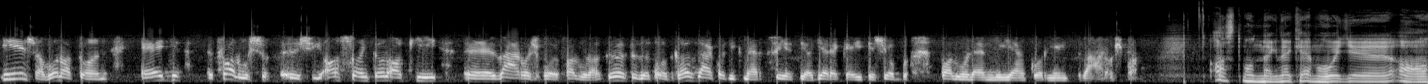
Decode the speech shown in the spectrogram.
és a vonaton egy falusi asszonytól, aki városból falura költözött, ott gazdálkodik, mert félti a gyerekeit, és jobb falun lenni ilyenkor, mint városban azt mond meg nekem, hogy a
